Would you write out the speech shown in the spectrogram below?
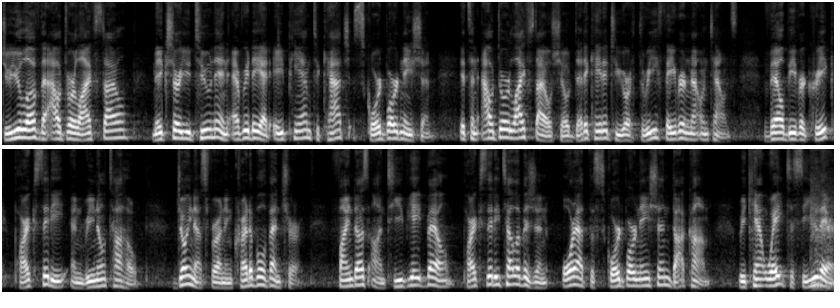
Do you love the outdoor lifestyle? Make sure you tune in every day at 8 p.m. to catch Scoreboard Nation. It's an outdoor lifestyle show dedicated to your three favorite mountain towns Vail Beaver Creek, Park City, and Reno Tahoe. Join us for an incredible venture. Find us on TV8 Vail, Park City Television, or at thescoreboardnation.com. We can't wait to see you there.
